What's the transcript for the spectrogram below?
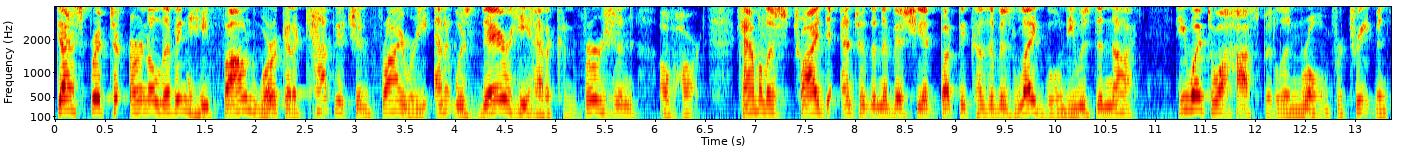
Desperate to earn a living, he found work at a Capuchin friary, and it was there he had a conversion of heart. Camillus tried to enter the novitiate, but because of his leg wound, he was denied. He went to a hospital in Rome for treatment,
